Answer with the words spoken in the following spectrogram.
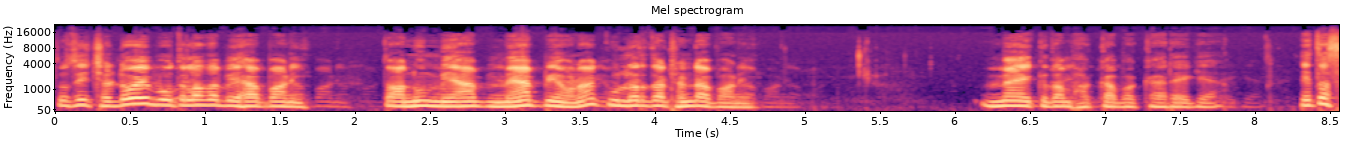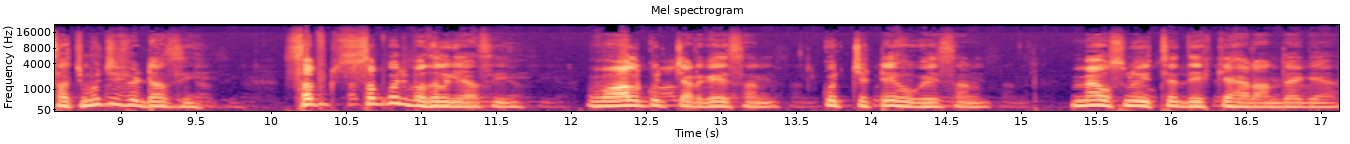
ਤੁਸੀਂ ਛੱਡੋ ਇਹ ਬੋਤਲਾਂ ਦਾ ਬੇਹਾ ਪਾਣੀ। ਤੁਹਾਨੂੰ ਮੈਂ ਮੈਂ ਪਿਆਉਣਾ ਕੂਲਰ ਦਾ ਠੰਡਾ ਪਾਣੀ। ਮੈਂ ਇੱਕਦਮ ਹੱਕਾ ਬੱਕਾ ਰਹਿ ਗਿਆ। ਇਹ ਤਾਂ ਸੱਚਮੁੱਚ ਹੀ ਫਿੱਡਾ ਸੀ। ਸਭ ਸਭ ਕੁਝ ਬਦਲ ਗਿਆ ਸੀ। ਵਾਲ ਕੁਝ ਚੜ ਗਏ ਸਨ, ਕੁਝ ਚਿੱਟੇ ਹੋ ਗਏ ਸਨ। ਮੈਂ ਉਸ ਨੂੰ ਇੱਥੇ ਦੇਖ ਕੇ ਹੈਰਾਨ ਰਹਿ ਗਿਆ।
